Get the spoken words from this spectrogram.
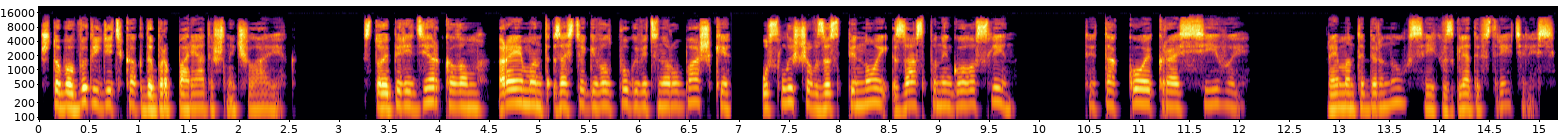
чтобы выглядеть как добропорядочный человек. Стоя перед зеркалом, Реймонд застегивал пуговицы на рубашке, услышав за спиной заспанный голос Лин. «Ты такой красивый!» Реймонд обернулся, их взгляды встретились.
